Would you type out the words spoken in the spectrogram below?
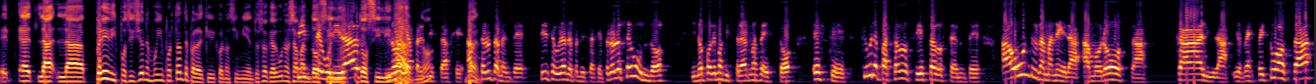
eh, eh, la, predisposición es muy importante para adquirir conocimiento, eso que algunos llaman docilidad. No hay aprendizaje, absolutamente, sin seguridad de aprendizaje. Pero lo segundo, y no podemos distraernos de esto, es que, ¿qué hubiera pasado si esta docente, aún de una manera amorosa, cálida y respetuosa,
